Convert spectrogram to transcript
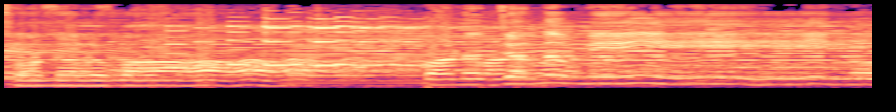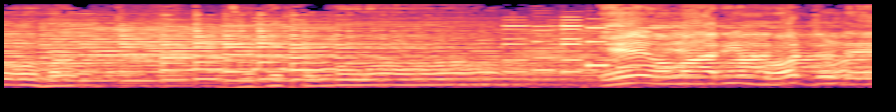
સોનલમાં. પણ જન્મી નહોત એ અમારી મઢડે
